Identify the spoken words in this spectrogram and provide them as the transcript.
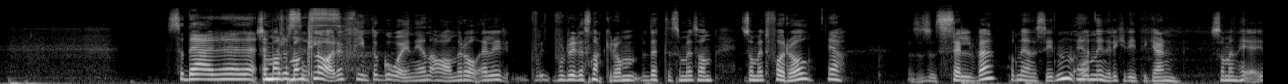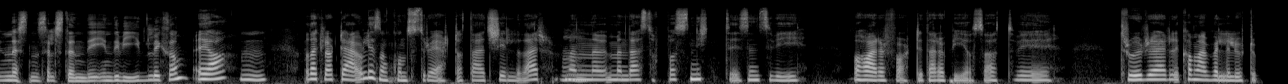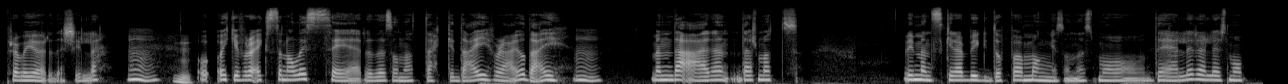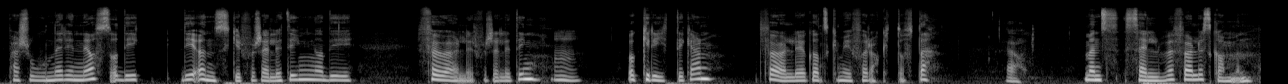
Så det er eh, Så en man, prosess. man klarer fint å gå inn i en annen rolle, eller for dere snakker om dette som et, sånn, som et forhold. Ja. Selve på den ene siden, Ja. og den indre kritikeren som en he nesten selvstendig individ, liksom. Ja. Mm. Og det er klart, det er jo liksom konstruert at det er et skille der, men, men det er såpass nyttig, syns vi, og har erfart i terapi også, at vi tror det kan være veldig lurt å prøve å gjøre det skillet. Mm. Og, og ikke for å eksternalisere det sånn at det er ikke deg, for det er jo deg. Mm. Men det er, en, det er som at vi mennesker er bygd opp av mange sånne små deler, eller små personer inni oss, og de, de ønsker forskjellige ting, og de føler forskjellige ting. Mm. Og kritikeren føler jo ganske mye forakt ofte, Ja. mens selve føler skammen.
